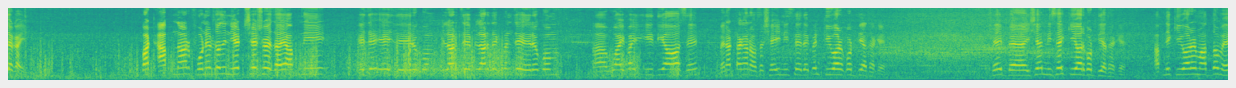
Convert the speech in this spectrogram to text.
জায়গায়। বাট আপনার ফোনের যদি নেট শেষ হয়ে যায়, আপনি এই যে এই যে এরকম পিলার যে পিলার দেখবেন যে এরকম ওয়াইফাই ই দেওয়া আছে, ব্যানার টাঙানো আছে, সেই নিচে দেখবেন কিউআর কোড দেওয়া থাকে। সেই ইসের নিচেই কিউআর কোড দেওয়া থাকে। আপনি কিউআরের মাধ্যমে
